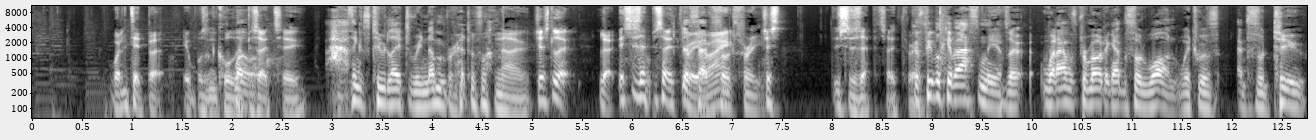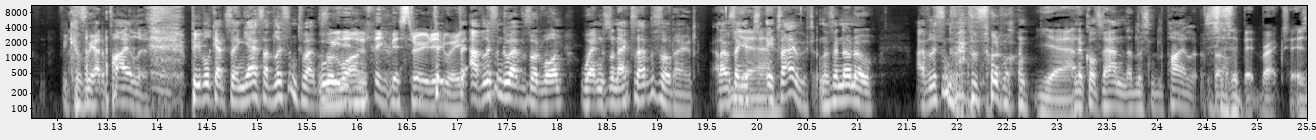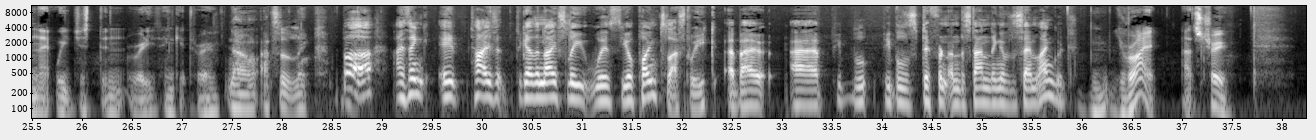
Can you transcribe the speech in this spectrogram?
Well, it did, but it wasn't called Well- episode two. I think it's too late to renumber it as well. No, just look, look. This is episode three, episode right? three. Just this is episode three. Because people keep asking me if the when I was promoting episode one, which was episode two, because we had a pilot, people kept saying, "Yes, I've listened to episode We one." didn't think this through, did we? I've listened to episode one. When's the next episode out? And I was saying, Yeah. it's, it's out. And I said, no, no, I've listened to episode one. Yeah. And of course, they hadn't. Listened to the pilot. So. This is a bit Brexit, isn't it? We just didn't really think it through. No, absolutely. But I think it ties it together nicely with your points last week about uh, people people's different understanding of the same language. You're right. That's true.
